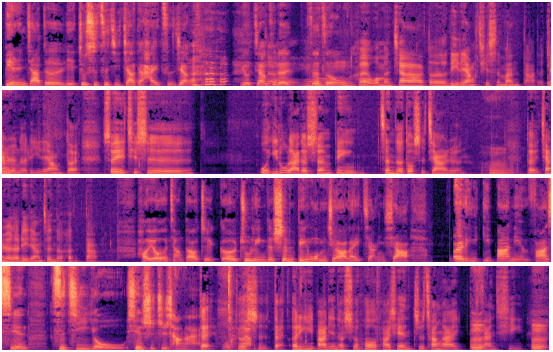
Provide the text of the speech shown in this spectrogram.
别人家的也就是自己家的孩子这样子，有这样子的这种，对我们家的力量其实蛮大的，家人的力量，嗯、对，所以其实。我一路来的生病，真的都是家人。嗯，对，家人的力量真的很大。好哟，讲到这个朱琳的生病，我们就要来讲一下。二零一八年发现自己有先是直肠癌，对我就是对。二零一八年的时候发现直肠癌第三期，嗯，嗯，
